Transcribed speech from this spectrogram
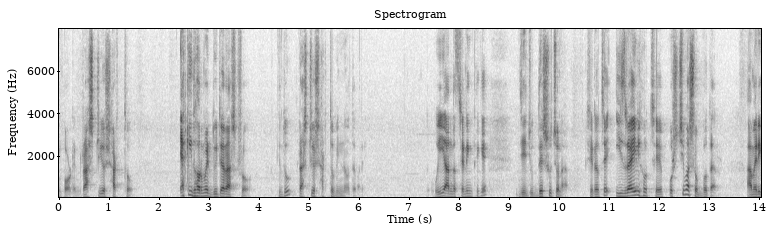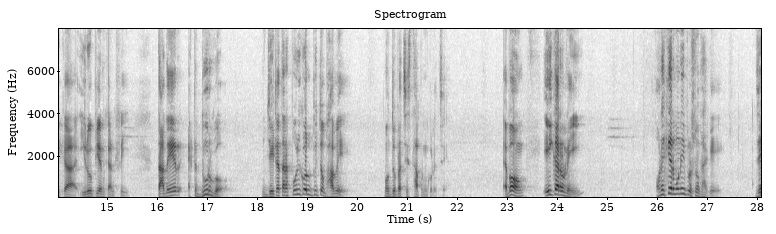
ইম্পর্টেন্ট রাষ্ট্রীয় স্বার্থ। একই ধর্মের দুইটা রাষ্ট্র, কিন্তু রাষ্ট্রীয় স্বার্থ ভিন্ন হতে পারে। ওই আন্ডারস্ট্যান্ডিং থেকে যে যুদ্ধের সূচনা, সেটা হচ্ছে ইসরায়েল হচ্ছে পশ্চিমা সভ্যতার, আমেরিকা, ইউরোপিয়ান কান্ট্রি তাদের একটা দুর্গ, যেটা তারা পরিকল্পিতভাবে মধ্যপ্রাচ্যে স্থাপন করেছে। এবং এই কারণেই অনেকের মনেই প্রশ্ন থাকে যে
